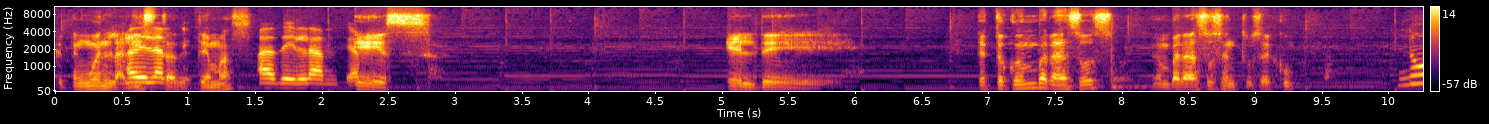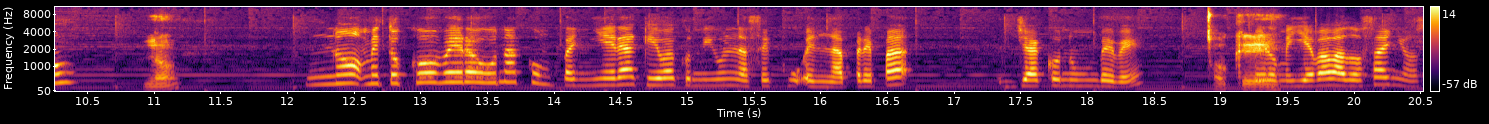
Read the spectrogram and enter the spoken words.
que tengo en la lista de temas. Adelante. Es el de... ¿Te tocó embarazos? ¿Embarazos en tu secu? No. ¿No? No, me tocó ver a una compañera que iba conmigo en la secu, en la prepa, ya con un bebé. Pero me llevaba dos años,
